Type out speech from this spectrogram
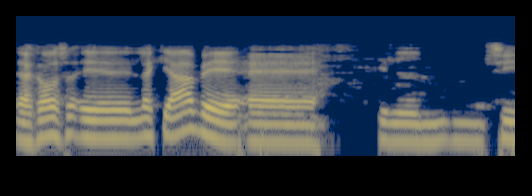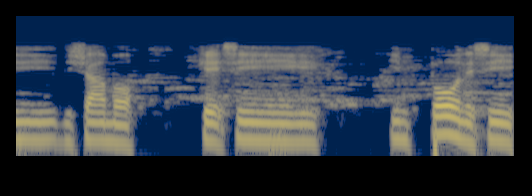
La, cosa- eh, la chiave è il, si, diciamo, che si impone, si,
